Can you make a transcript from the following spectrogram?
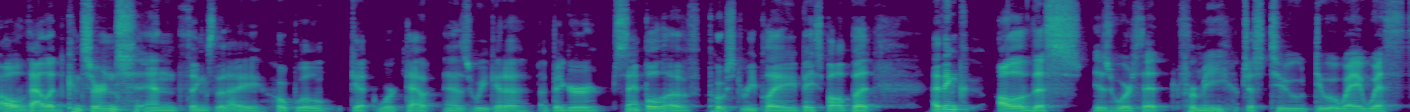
all valid concerns and things that I hope will get worked out as we get a, a bigger sample of post replay baseball. But I think all of this is worth it for me just to do away with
